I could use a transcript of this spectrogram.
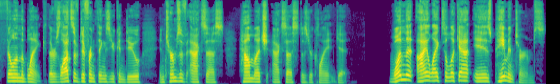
fill in the blank? There's lots of different things you can do in terms of access. How much access does your client get? One that I like to look at is payment terms.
